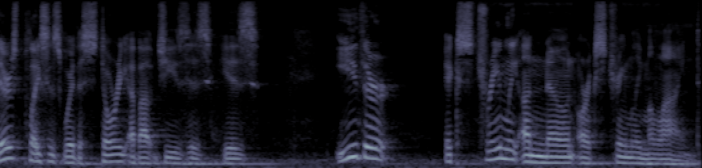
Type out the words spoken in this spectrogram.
There's places where the story about Jesus is either extremely unknown or extremely maligned.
